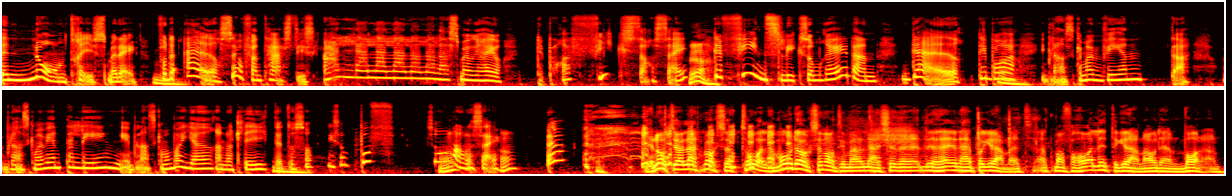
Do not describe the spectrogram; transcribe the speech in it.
enormt trivs med det. För det är så fantastiskt. Alla, alla, alla, alla, alla små grejer. Det bara fixar sig. Ja. Det finns liksom redan där. Det är bara, ibland ska man vänta, ibland ska man vänta länge, ibland ska man bara göra något litet och så liksom puff, så ordnar det sig. Det är något jag har lärt mig också. Tålamod är också någonting man lär sig i det här, det här programmet. Att man får ha lite grann av den varan.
